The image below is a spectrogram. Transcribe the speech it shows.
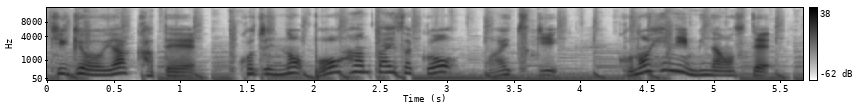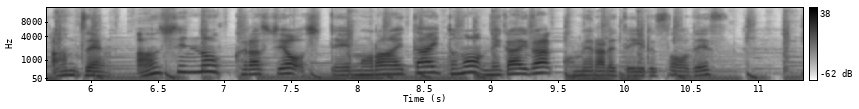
企業や家庭個人の防犯対策を毎月この日に見直して安全安心の暮らしをしてもらいたいとの願いが込められているそうです。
